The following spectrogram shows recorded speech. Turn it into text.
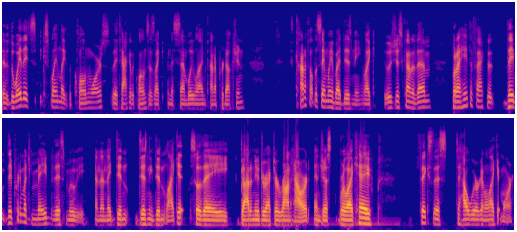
uh, the way they s- explain like the Clone Wars, the Attack of the Clones, as like an assembly line kind of production, it kind of felt the same way by Disney. Like it was just kind of them. But I hate the fact that they they pretty much made this movie, and then they didn't Disney didn't like it, so they got a new director, Ron Howard, and just were like, hey, fix this to how we're gonna like it more.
